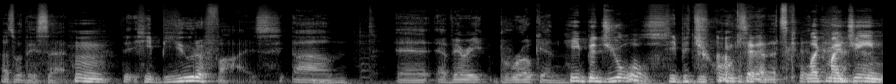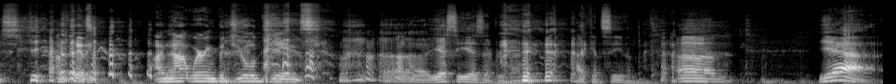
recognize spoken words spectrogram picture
That's what they said. That He beautifies um, a, a very broken. he bejewels He bejewels. i'm kidding Yeah, that's good. like my jeans i'm kidding i'm not wearing bejeweled jeans Uh, yes, he is. Everybody, I can see them. Um, yeah,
